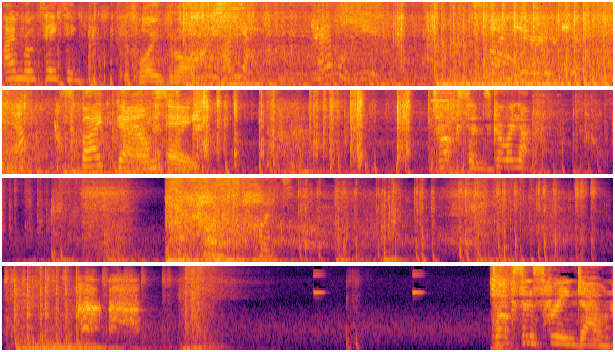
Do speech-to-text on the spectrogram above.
I'm rotating. Deploying drone. Careful here. Spike carrier killed. Spike down A. Toxins going up. Screen down.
